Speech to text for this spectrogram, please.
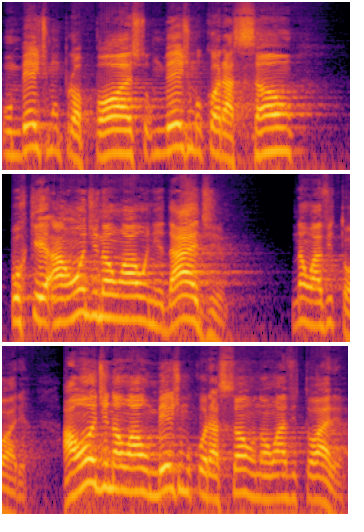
o mesmo propósito, o mesmo coração, porque aonde não há unidade, não há vitória. Aonde não há o mesmo coração, não há vitória.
